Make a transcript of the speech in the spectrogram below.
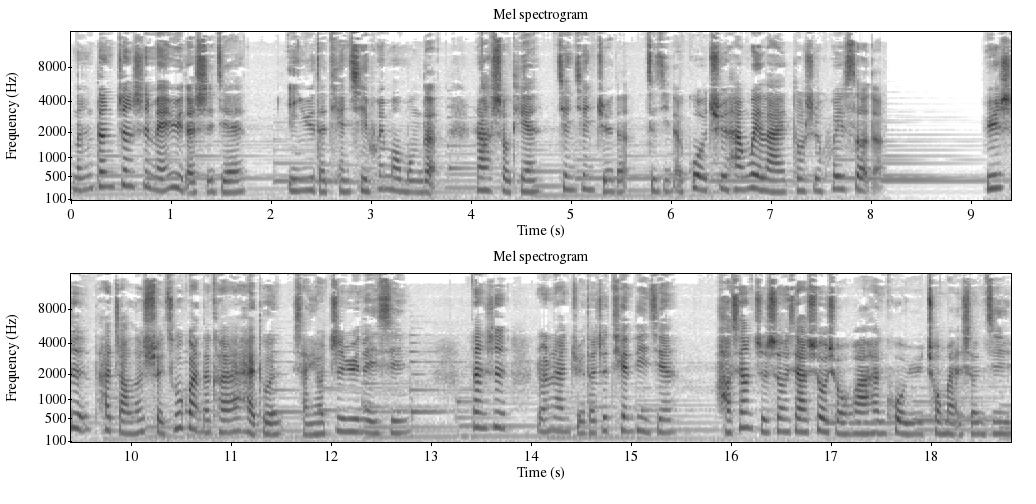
能登正是梅雨的时节，阴郁的天气灰蒙蒙的，让守田渐渐觉得自己的过去和未来都是灰色的。于是他找了水族馆的可爱海豚，想要治愈内心，但是仍然觉得这天地间好像只剩下绣球花和阔鱼充满生机。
